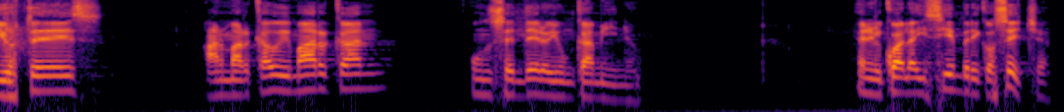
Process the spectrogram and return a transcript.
Y ustedes han marcado y marcan un sendero y un camino, en el cual hay siembra y cosecha,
